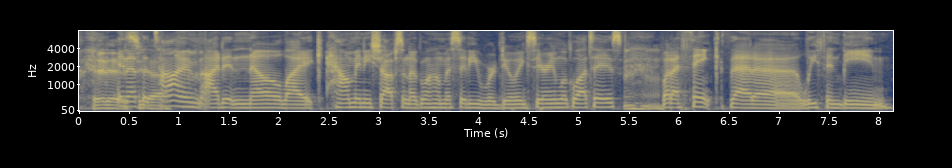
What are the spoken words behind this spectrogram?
It is, and at the yeah. time, I didn't know like how many shops in Oklahoma City were doing cereal milk lattes. Mm-hmm. But I think that uh, Leaf and Bean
